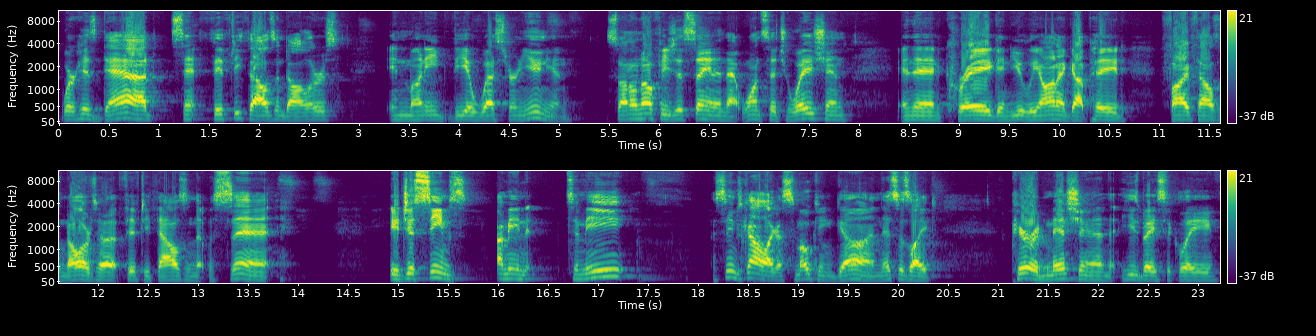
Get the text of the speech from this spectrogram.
where his dad sent $50,000 in money via Western Union. So I don't know if he's just saying in that one situation, and then Craig and Juliana got paid five thousand dollars out of fifty thousand that was sent. It just seems. I mean, to me, it seems kind of like a smoking gun. This is like pure admission that he's basically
